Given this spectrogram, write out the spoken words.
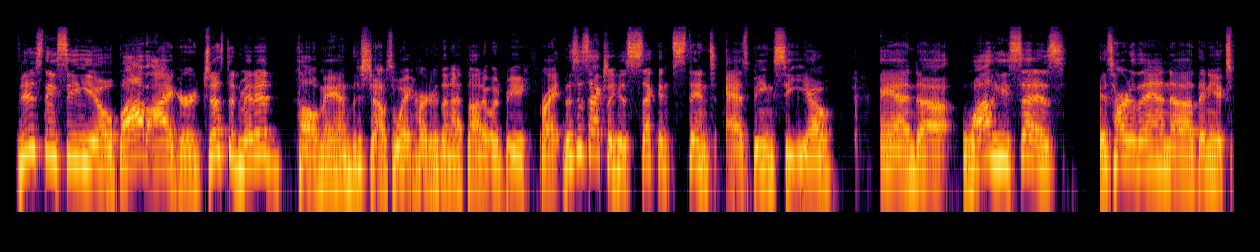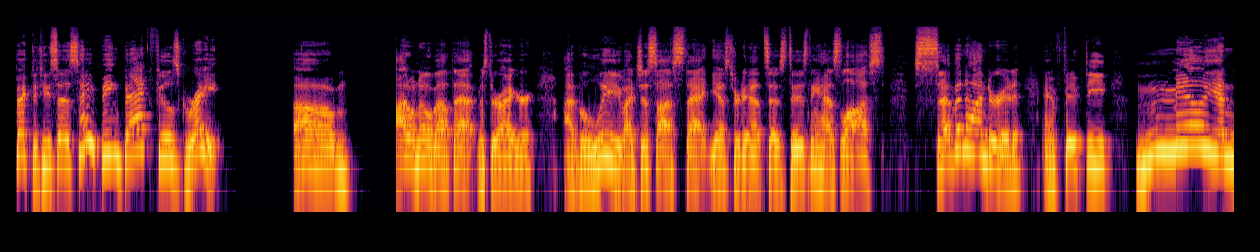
Disney CEO Bob Iger just admitted, oh man, this job's way harder than I thought it would be, right? This is actually his second stint as being CEO. And uh, while he says it's harder than uh, than he expected, he says, hey, being back feels great. Um, I don't know about that, Mr. Iger. I believe I just saw a stat yesterday that says Disney has lost $750 million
